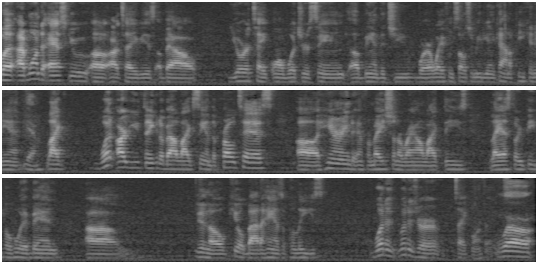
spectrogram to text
but I wanted to ask you, uh, Artavius, about your take on what you're seeing, uh, being that you were away from social media and kind of peeking in. Yeah. Like, what are you thinking about, like seeing the protests, uh, hearing the information around like these last three people who have been, um, you know, killed by the hands of police? What is what is your take on things? Well,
